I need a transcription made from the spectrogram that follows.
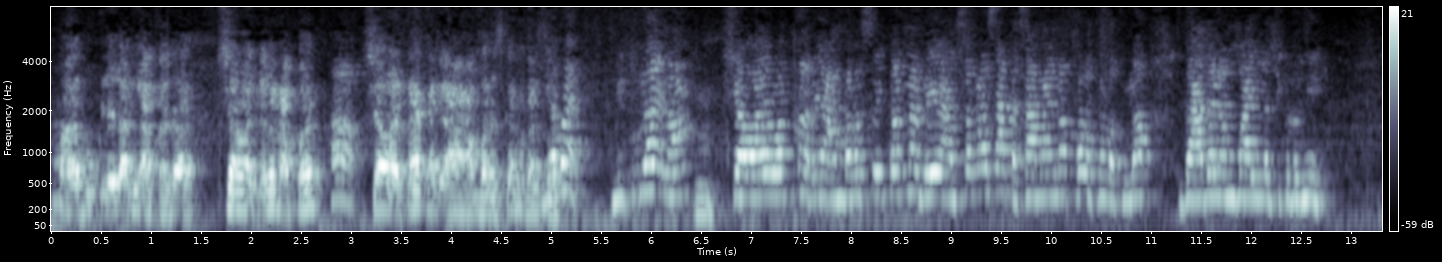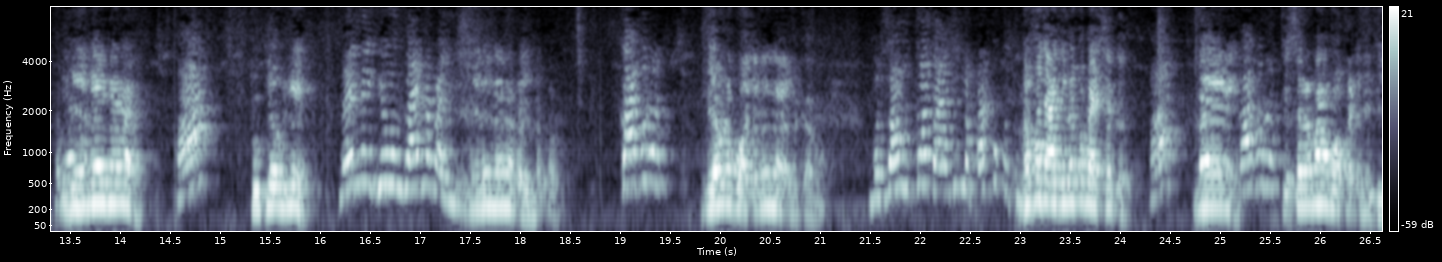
मला भूक लय लागली आता का शेवाय केलं ना आपण? हा. शेवाय टाक आणि आंबारस कर ना ये जरासं. बाय मी तुला आहे ना. शेवाय वाटणार आहे आंबारस करणार आहे आणि सगळा साठा सामाय ना थोडा थोडा तुला. दादाला आणि बाईला तिकडं ने मी नाही नेणार. हा? तू घेऊन ये. नाही नाही घेऊन जाय ना बाई. मी नाही नेणार बाई नको. मी एवढं पोहायचं नाही नेणार का मग बरं जाऊन तो दाजीला पाठवू का तुला? नको दादी नको बाई सगळं. हा? नाही नाही. बरं? ते सगळं महाभावाकडे देते.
